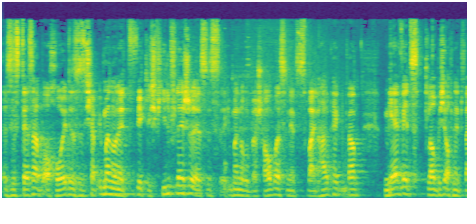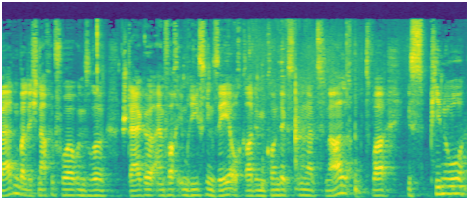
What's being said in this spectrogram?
Es ist deshalb auch heute, ist, ich habe immer noch nicht wirklich viel Fläche, es ist immer noch überschaubar, es sind jetzt zweieinhalb Hektar. Mehr wird es, glaube ich, auch nicht werden, weil ich nach wie vor unsere Stärke einfach im Riesling sehe, auch gerade im Kontext international. Und zwar ist Pinot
